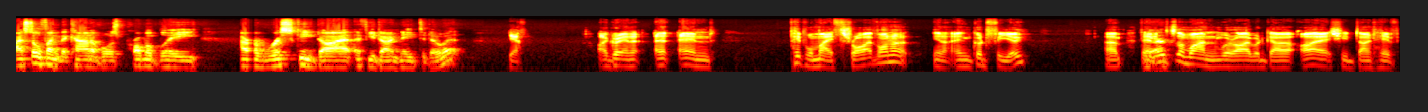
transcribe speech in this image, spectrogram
I still think that carnivore is probably a risky diet if you don't need to do it. Yeah, I agree, and, and people may thrive on it. You know, and good for you. Um, that yeah. is the one where I would go. I actually don't have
